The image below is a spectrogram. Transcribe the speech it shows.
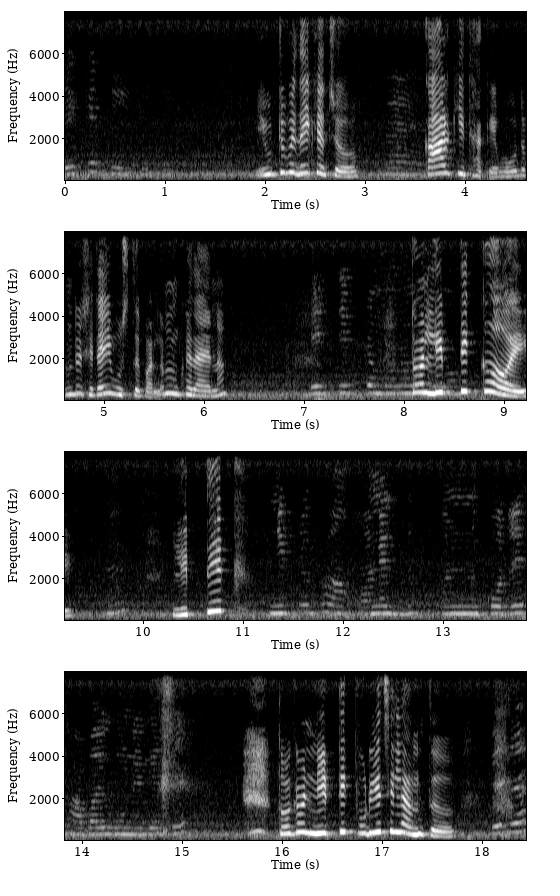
দেখেছি ইউটিউবে। দেখেছ? হ্যাঁ। কার কি থাকে? বউটা আমি তো সেটাই বুঝতে পারলাম মুখে দেয় না। তোমার লিপস্টিক কই? লিপস্টিক? অনেক হাওয়ায় তোমাকে আমি লিপস্টিক পরিয়েছিলাম তো। হয়ে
